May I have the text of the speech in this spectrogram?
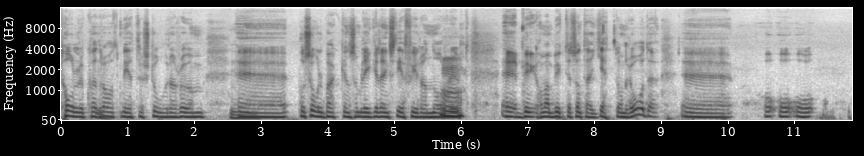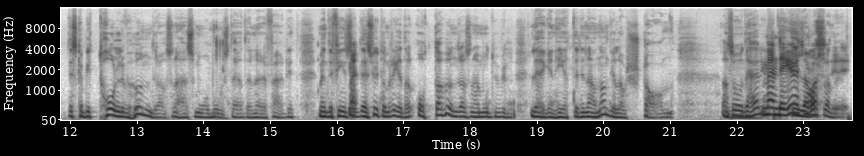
12 kvadratmeter stora rum eh, på Solbacken som ligger längs E4 norrut. Eh, by, har man byggt ett sånt här jätteområde. Eh, och, och, och det ska bli 1200 sådana här små bostäder när det är färdigt. Men det finns dessutom redan 800 sådana här modullägenheter i en annan del av stan. Alltså det här är Men det är ju ett illavarslande. måste.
